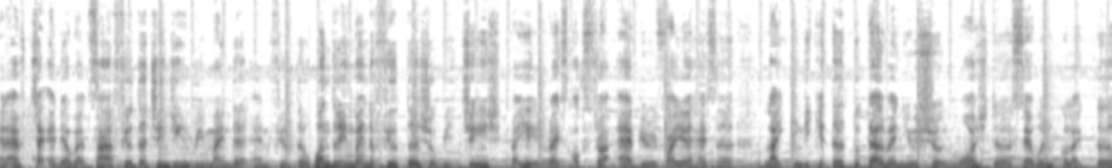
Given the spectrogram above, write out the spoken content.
And I've checked at their website, filter changing reminder and filter. Wondering when the filter should be changed? Right here, Rex Oxtra Air Purifier has a light indicator to tell when you should wash the cell seven collector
